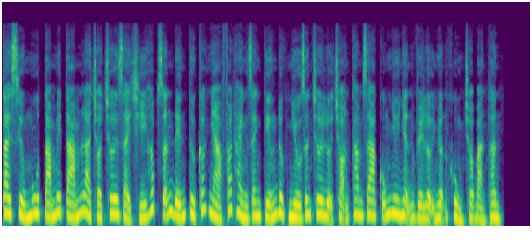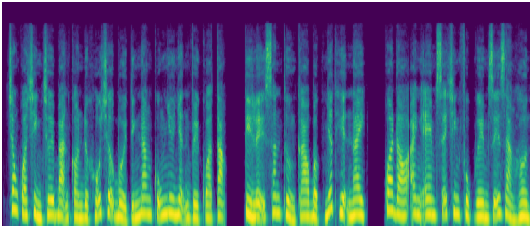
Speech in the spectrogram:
Tài xỉu mu 88 là trò chơi giải trí hấp dẫn đến từ các nhà phát hành danh tiếng được nhiều dân chơi lựa chọn tham gia cũng như nhận về lợi nhuận khủng cho bản thân. Trong quá trình chơi bạn còn được hỗ trợ bởi tính năng cũng như nhận về quà tặng, tỷ lệ săn thưởng cao bậc nhất hiện nay, qua đó anh em sẽ chinh phục game dễ dàng hơn.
